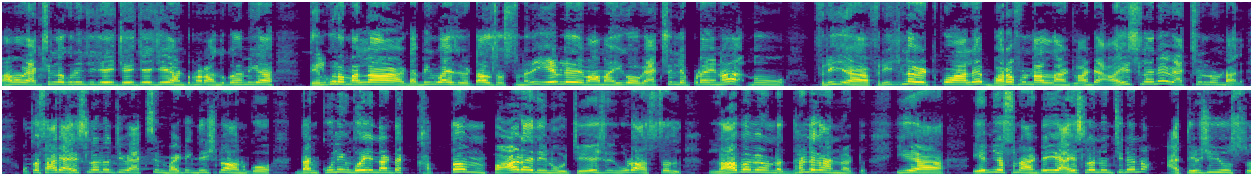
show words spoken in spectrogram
మామ వ్యాక్సిన్ల గురించి చేయి చేయి చేయి చేయి అంటున్నారు. అందుకోసం ఇక తెలుగులో మళ్ళా డబ్బింగ్ వాయిస్ పెట్టాల్సి వస్తున్నది. ఏం లేదే మామ ఇగో వ్యాక్సిన్లు ఎప్పుడైనా నువ్వు ఫ్రిడ్జ్ ఫ్రిడ్జ్లో పెట్టుకోవాలి బరఫ్ ఉండాలి దాంట్లో. అంటే ఐస్లోనే వ్యాక్సిన్లు ఉండాలి. ఒకసారి ఐస్లో నుంచి వ్యాక్సిన్ బయటికి తీసినావు అనుకో దాని కూలింగ్ పోయిందంటే ఖతం పాడది నువ్వు. చేసి కూడా అస్సలు లాభమే ఉండదు. దండగా అన్నట్టు. ఇక ఏం చేస్తున్నా అంటే ఈ ఐస్లో నుంచి నేను ఆ తెరిచి చూస్తూ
